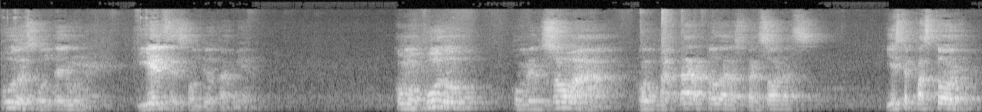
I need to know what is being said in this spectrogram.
pudo esconder una y él se escondió también. Como pudo, comenzó a contactar a todas las personas y este pastor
